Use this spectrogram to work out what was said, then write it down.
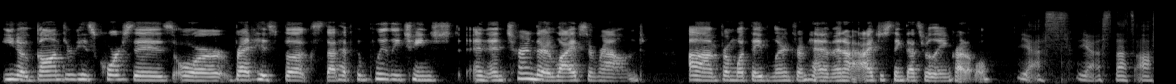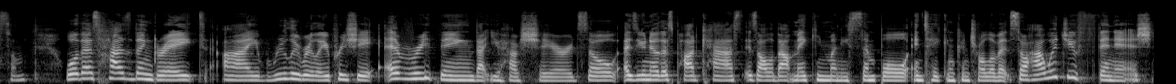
you know, gone through his courses or read his books that have completely changed and, and turned their lives around um, from what they've learned from him. And I, I just think that's really incredible. Yes, yes, that's awesome. Well, this has been great. I really, really appreciate everything that you have shared. So, as you know, this podcast is all about making money simple and taking control of it. So, how would you finish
